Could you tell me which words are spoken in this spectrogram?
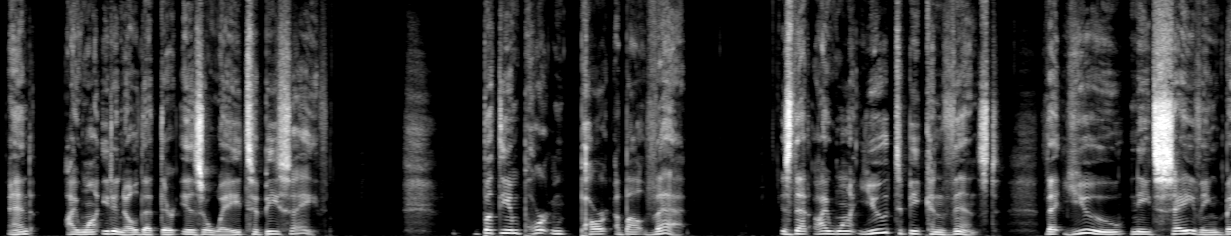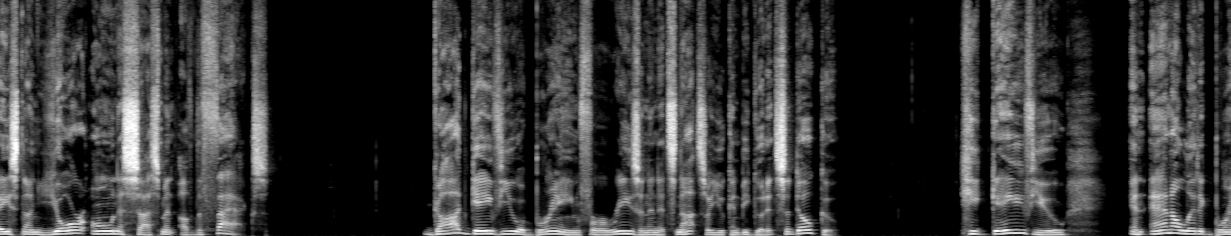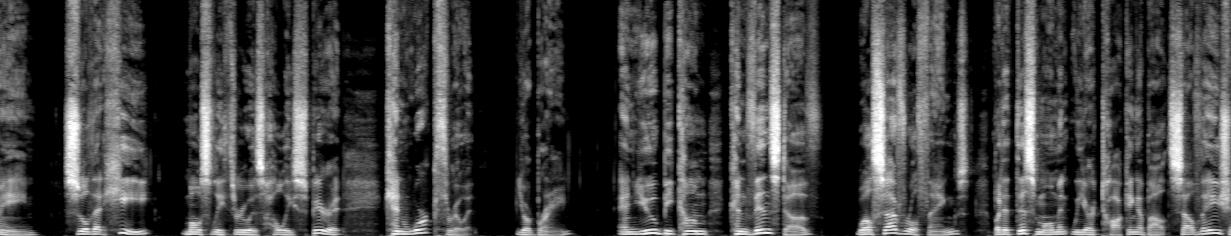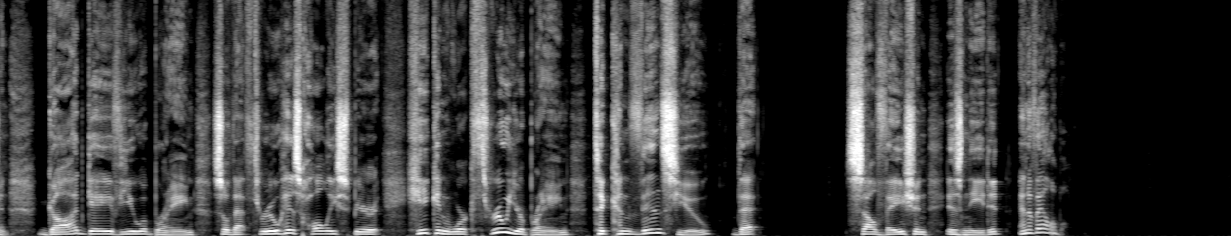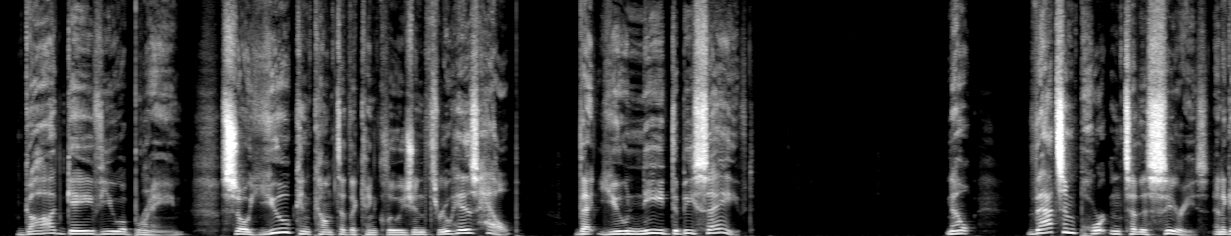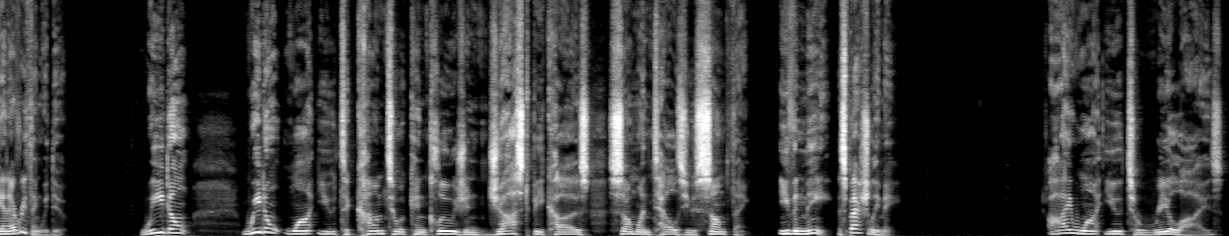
And I want you to know that there is a way to be saved. But the important part about that is that I want you to be convinced that you need saving based on your own assessment of the facts. God gave you a brain for a reason, and it's not so you can be good at Sudoku. He gave you an analytic brain so that He, mostly through His Holy Spirit, can work through it, your brain, and you become convinced of, well, several things, but at this moment we are talking about salvation. God gave you a brain so that through His Holy Spirit, He can work through your brain to convince you that salvation is needed and available. God gave you a brain so you can come to the conclusion through His help that you need to be saved. Now, that's important to this series, and again, everything we do. We don't we don't want you to come to a conclusion just because someone tells you something, even me, especially me. I want you to realize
